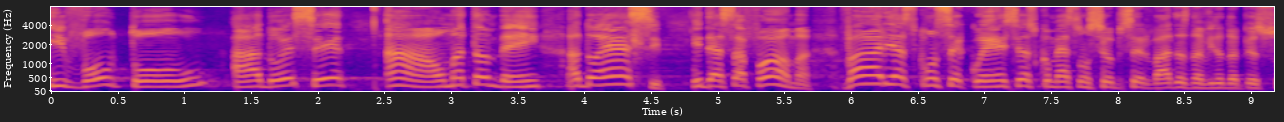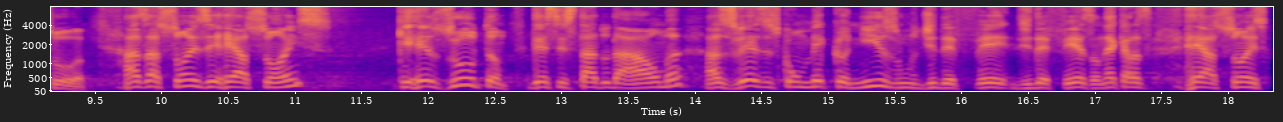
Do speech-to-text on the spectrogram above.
e voltou a adoecer. A alma também adoece. E dessa forma, várias consequências começam a ser observadas na vida da pessoa. As ações e reações que resultam desse estado da alma, às vezes com mecanismos de, defe de defesa, né? aquelas reações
